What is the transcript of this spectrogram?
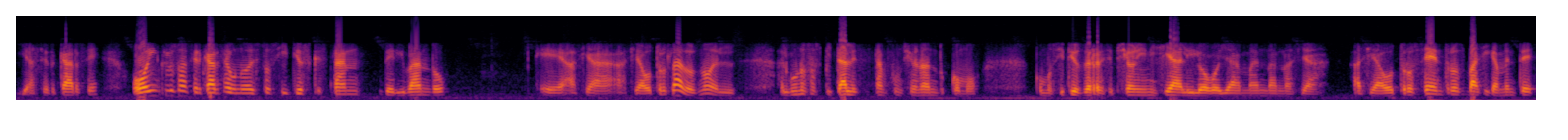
y acercarse, o incluso acercarse a uno de estos sitios que están derivando eh, hacia, hacia otros lados, ¿no? El, algunos hospitales están funcionando como, como sitios de recepción inicial y luego ya mandan hacia, hacia otros centros, básicamente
